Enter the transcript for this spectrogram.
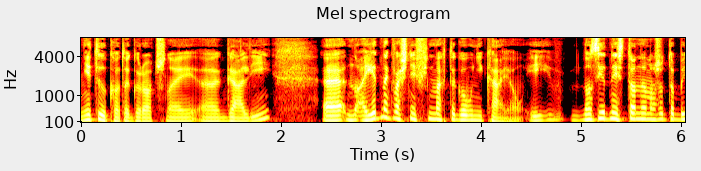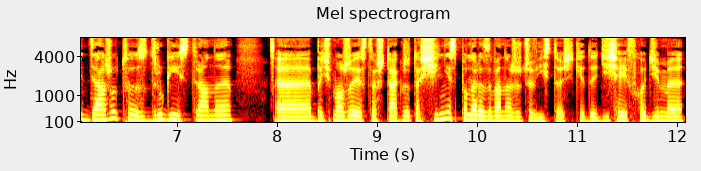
nie tylko tegorocznej gali, no a jednak właśnie w filmach tego unikają. I no z jednej strony może to być zarzut, z drugiej strony e, być może jest też tak, że ta silnie spolaryzowana rzeczywistość, kiedy dzisiaj wchodzimy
